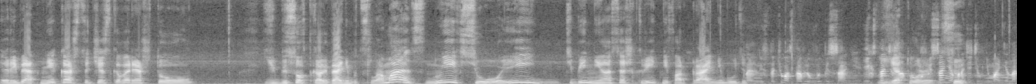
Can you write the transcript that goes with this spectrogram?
Ребят, мне кажется, честно говоря, что Ubisoft когда-нибудь сломается, ну и все, и тебе ни Assassin's Creed, ни Far Cry не будет. Статью оставлю в описании. И, кстати, Я тоже. описании Ссыл- обратите внимание на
